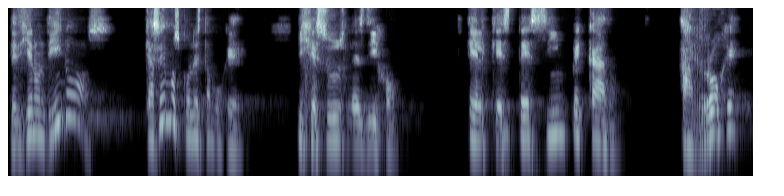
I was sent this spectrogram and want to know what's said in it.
le dijeron, dinos, ¿qué hacemos con esta mujer? Y Jesús les dijo, el que esté sin pecado, arroje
